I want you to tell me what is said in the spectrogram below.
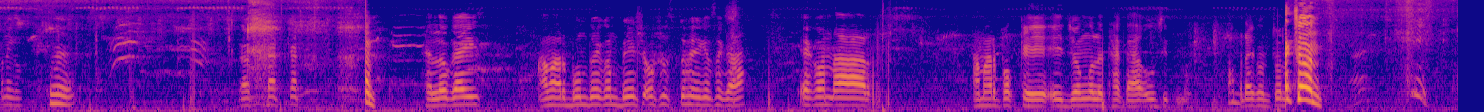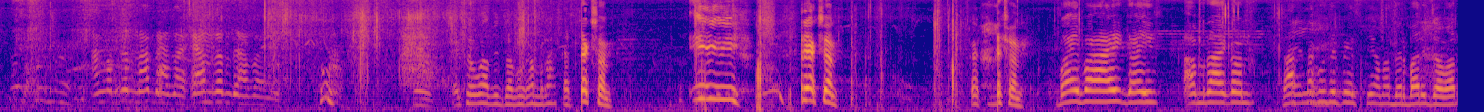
পানি হ্যাঁ। কাট কাট কাট। হ্যালো গাইস আমার বন্ধু এখন বেশ অসুস্থ হয়ে গেছে গা। এখন আর আমার পক্ষে এই জঙ্গলে থাকা উচিত নয় আমরা এখন চলে অ্যাকশন! বাই বাই গাইস আমরা এখন রাস্তা খুঁজে পেয়েছি আমাদের বাড়ি যাওয়ার।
